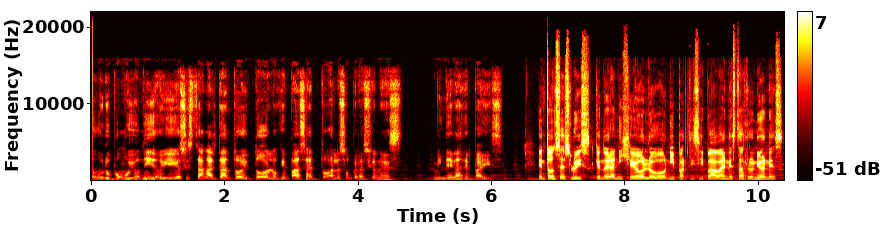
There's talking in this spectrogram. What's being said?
un grupo muy unido y ellos están al tanto de todo lo que pasa en todas las operaciones mineras del país. Entonces Luis, que no era ni geólogo ni participaba en estas reuniones,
